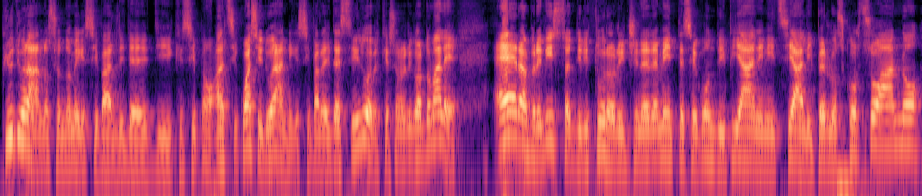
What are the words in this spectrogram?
più di un anno, secondo me, che si parli di, di si, no, anzi quasi due anni che si parla di Destiny 2, perché se non ricordo male era previsto addirittura originariamente secondo i piani iniziali per lo scorso anno,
